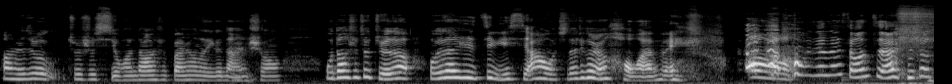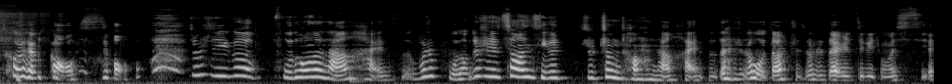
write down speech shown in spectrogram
当时就就是喜欢当时班上的一个男生，我当时就觉得，我就在日记里写啊，我觉得这个人好完美。哦，我现在想起来就特别搞笑，就是一个普通的男孩子，不是普通，就是像一个就正常的男孩子。但是我当时就是在日记里这么写。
